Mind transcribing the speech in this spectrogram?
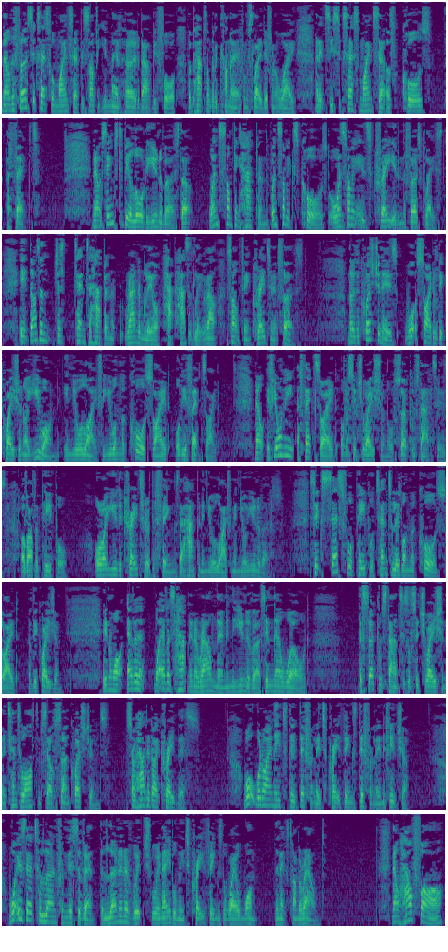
Now, the first successful mindset is something you may have heard about before, but perhaps I'm going to come at it from a slightly different way. And it's the success mindset of cause effect. Now, it seems to be a law of the universe that when something happens, when something's caused, or when something is created in the first place, it doesn't just tend to happen randomly or haphazardly without something creating it first. No, the question is, what side of the equation are you on in your life? Are you on the cause side or the effect side? Now, if you're on the effect side of a situation or circumstances of other people, or are you the creator of the things that happen in your life and in your universe? Successful people tend to live on the cause side of the equation. In whatever whatever's happening around them in the universe, in their world, the circumstances or situation, they tend to ask themselves certain questions. So how did I create this? What would I need to do differently to create things differently in the future? What is there to learn from this event, the learning of which will enable me to create things the way I want the next time around? Now, how far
